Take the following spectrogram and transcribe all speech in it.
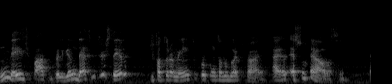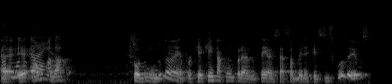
um mês de fato, então ele ganha um décimo terceiro de faturamento por conta do Black Friday. É, é surreal, assim. É, é, é uma data todo mundo ganha, porque quem está comprando tem acesso a benefícios exclusivos,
